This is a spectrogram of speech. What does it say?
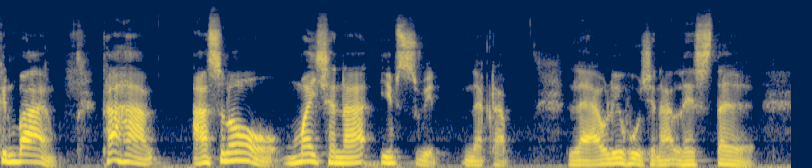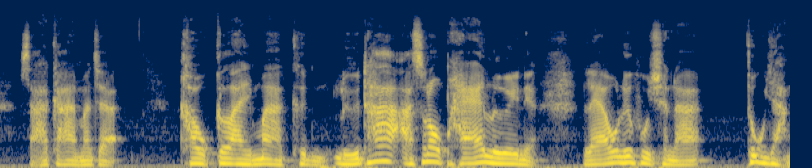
ขึ้นบ้าง ถ้าหากอาร์เซนอลไม่ชนะอิฟสวิตนะครับแล้วลิเวอร์พูลชนะเลสเตอร์สถานการณ์มันจะเข้าใกล้มากขึ้น หรือถ้าอาร์เซนอลแพ้เลยเนี่ย แล้วลิเวอร์พูลชนะทุกอย่าง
